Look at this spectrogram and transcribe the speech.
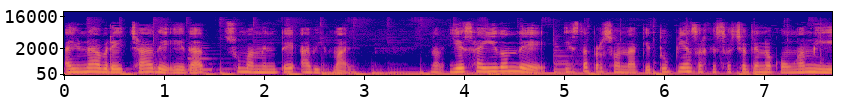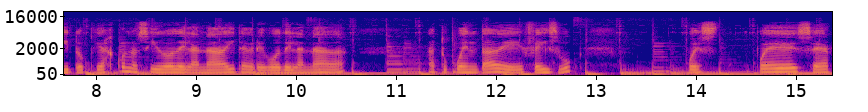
hay una brecha de edad sumamente abismal. Y es ahí donde esta persona que tú piensas que estás chateando con un amiguito que has conocido de la nada y te agregó de la nada a tu cuenta de Facebook, pues puede ser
